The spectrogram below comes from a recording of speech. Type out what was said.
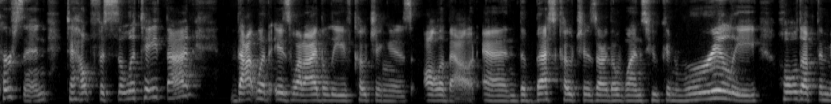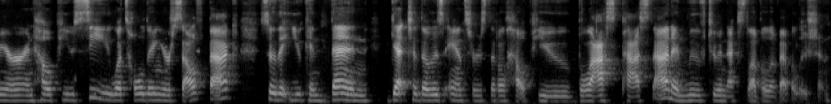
person to help facilitate that that what is what I believe coaching is all about. And the best coaches are the ones who can really hold up the mirror and help you see what's holding yourself back so that you can then get to those answers that'll help you blast past that and move to a next level of evolution.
